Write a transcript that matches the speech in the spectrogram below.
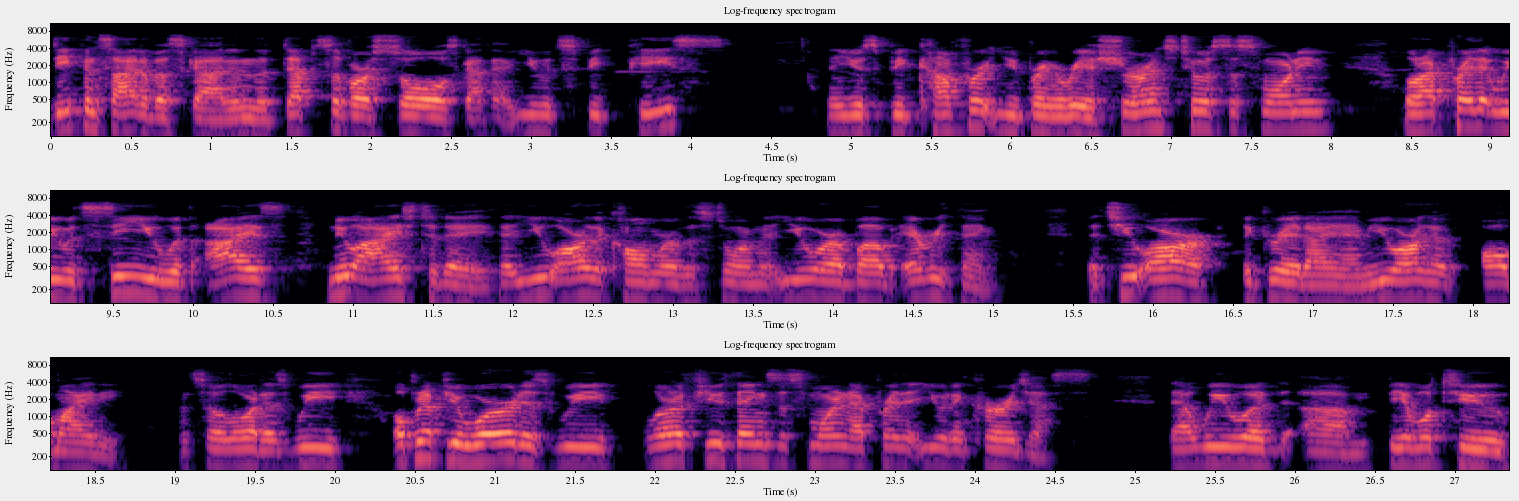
deep inside of us, God, in the depths of our souls, God, that you would speak peace, that you would speak comfort, you'd bring reassurance to us this morning. Lord, I pray that we would see you with eyes, new eyes today, that you are the calmer of the storm, that you are above everything that you are the great I am. You are the Almighty. And so, Lord, as we open up your word, as we learn a few things this morning, I pray that you would encourage us, that we would um, be able to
